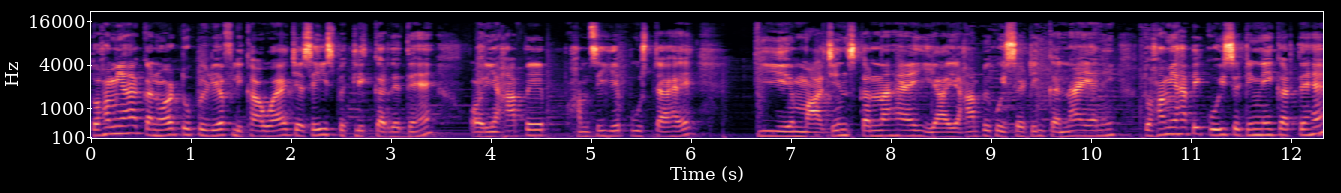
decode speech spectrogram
तो हम यहाँ कन्वर्ट टू पीडीएफ लिखा हुआ है जैसे ही इस पर क्लिक कर देते हैं और यहाँ पे हमसे ये पूछता है कि मार्जिनस करना है या यहाँ पे कोई सेटिंग करना है या नहीं। तो हम यहाँ पे कोई सेटिंग नहीं करते हैं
